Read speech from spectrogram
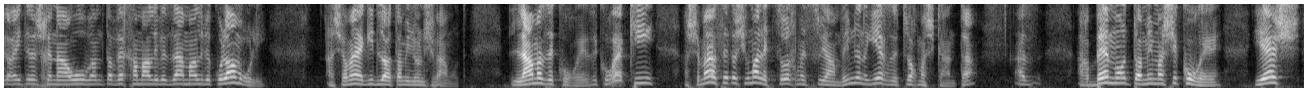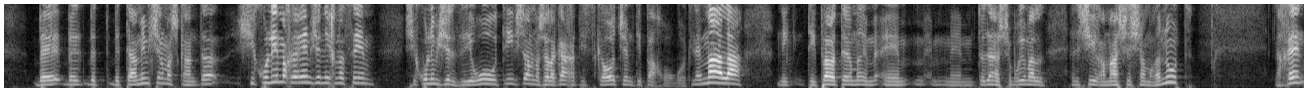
וראיתי את השכנה ההוא, והמתווך אמר לי, וזה אמר לי, וכולם אמרו לי. השמאי יגיד לו, אתה מיליון שבע מאות. למה זה קורה? זה קורה כי השמאי עושה את השומה לצורך מסוים, ואם נניח זה לצורך משכנתה, אז הרבה מאוד פעמים מה שקורה, יש בטעמים של משכנתה שיקולים אחרים שנכנסים. שיקולים של זהירות, אי אפשר למשל לקחת עסקאות שהן טיפה חורגות למעלה, טיפה יותר, אתה יודע, שומרים על איזושהי רמה של שמרנות. לכן,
